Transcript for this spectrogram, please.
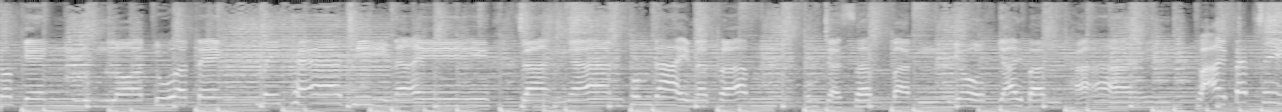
ก็เก่งหนุ่มหล่อตัวเต็ง ไม่แพ้ที่ไหน จ้างงานผมได้นะครับ ผมจะสะบัดโยกย้ายบันทายพลายแป๊บซี่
